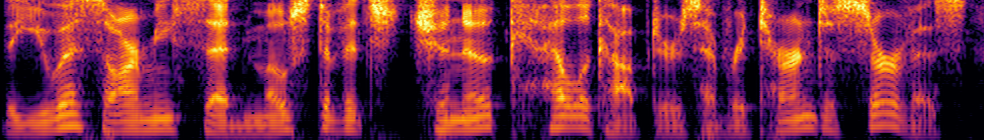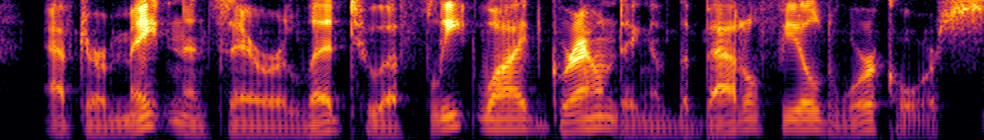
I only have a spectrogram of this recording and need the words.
the U.S. Army said most of its Chinook helicopters have returned to service after a maintenance error led to a fleet wide grounding of the battlefield workhorse.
